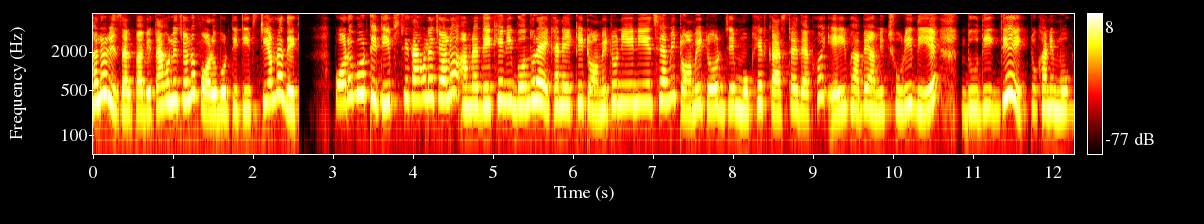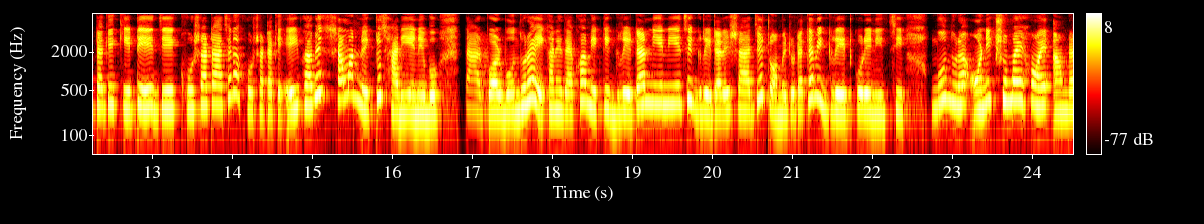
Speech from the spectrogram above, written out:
ভালো রেজাল্ট পাবে। তাহলে চলো পরবর্তী টিপসটি আমরা দেখি। পরবর্তী টিপসটি তাহলে চলো আমরা দেখে নিই। বন্ধুরা, এখানে একটি টমেটো নিয়ে নিয়েছি আমি। টমেটোর যে মুখের কাজটায় দেখো, এইভাবে আমি ছুরি দিয়ে দুদিক দিয়ে একটুখানি মুখটাকে কেটে যে খোসাটা আছে না, খোসাটাকে এইভাবে সামান্য একটু ছাড়িয়ে নেব। তারপর বন্ধুরা, এখানে দেখো আমি একটি গ্রেটার নিয়ে নিয়েছি। গ্রেটারের সাহায্যে টমেটোটাকে আমি গ্রেট করে নিচ্ছি। বন্ধুরা, অনেক সময় হয় আমরা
